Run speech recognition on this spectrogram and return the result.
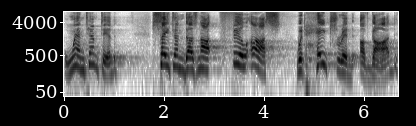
when tempted, Satan does not fill us with hatred of God,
